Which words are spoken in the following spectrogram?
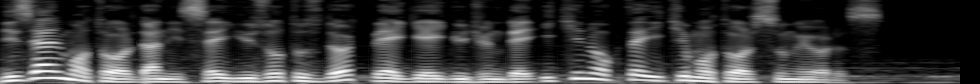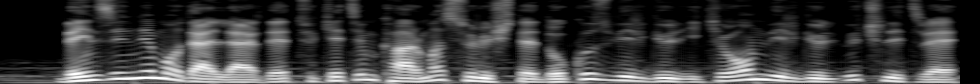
Dizel motordan ise 134 BG gücünde 2.2 motor sunuyoruz. Benzinli modellerde tüketim karma sürüşte 9,2-10,3 litre,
